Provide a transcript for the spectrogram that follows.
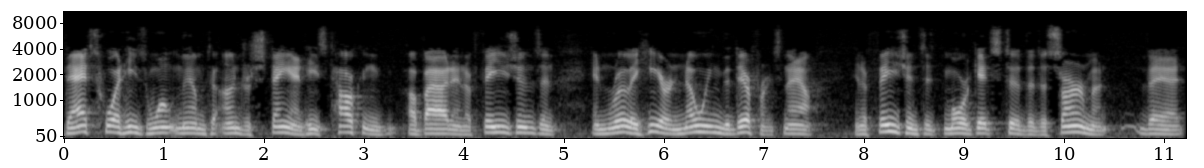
that's what he's wanting them to understand. He's talking about in Ephesians and, and really here knowing the difference. Now, in Ephesians, it more gets to the discernment that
